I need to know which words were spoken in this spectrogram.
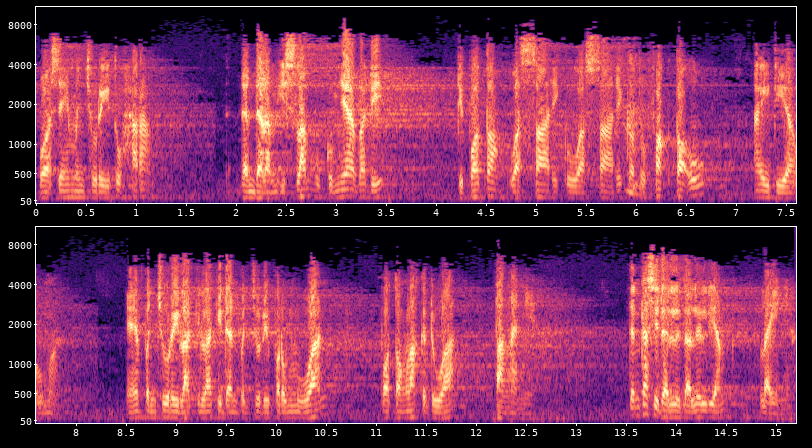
Bahwasanya mencuri itu haram. Dan dalam Islam hukumnya apa di? Dipotong. Wasariku wasarikatu fakta'u aidiyahuma. Ya, pencuri laki-laki dan pencuri perempuan, potonglah kedua tangannya. Dan kasih dalil-dalil yang lainnya.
